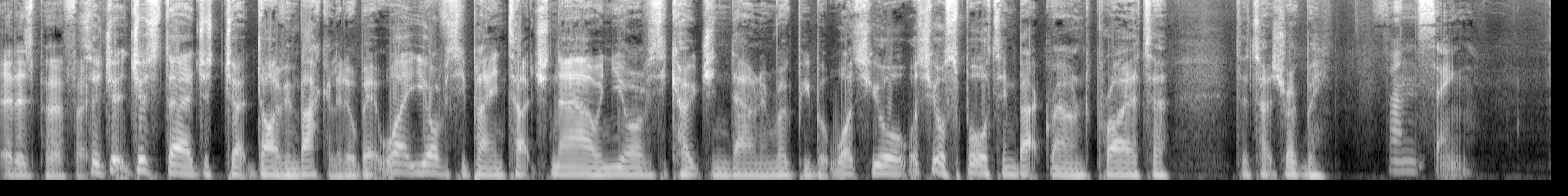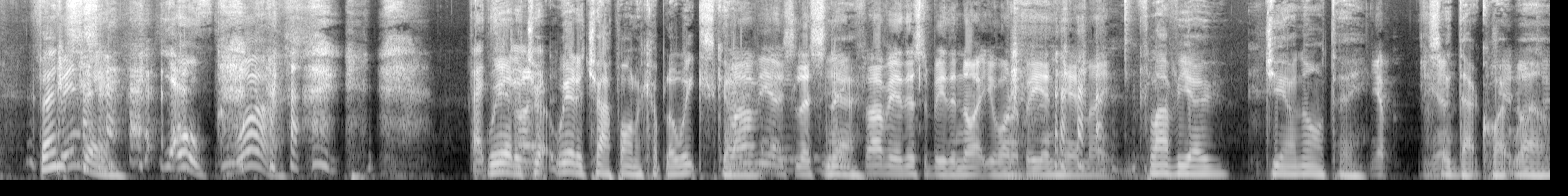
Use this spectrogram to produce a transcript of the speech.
It is perfect. So ju- just uh, just ju- diving back a little bit. Well, you're obviously playing touch now, and you're obviously coaching down in rugby. But what's your what's your sporting background prior to to touch rugby? fencing. Fencing. Oh, class! But we had a you- cha- we had a chap on a couple of weeks ago. Flavio's listening. Yeah. Flavio, this would be the night you want to be in here, mate. Flavio Gianotti. Yep. I said that quite well.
